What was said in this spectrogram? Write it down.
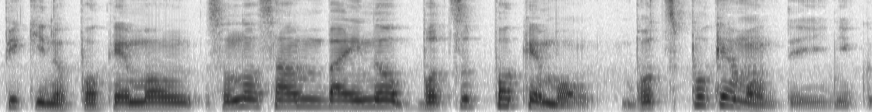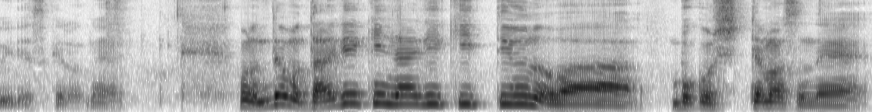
匹のポケモンその3倍のボツポケモンボツポケモンって言いにくいですけどね。このでも打撃嘆きっていうのは僕知ってますね。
